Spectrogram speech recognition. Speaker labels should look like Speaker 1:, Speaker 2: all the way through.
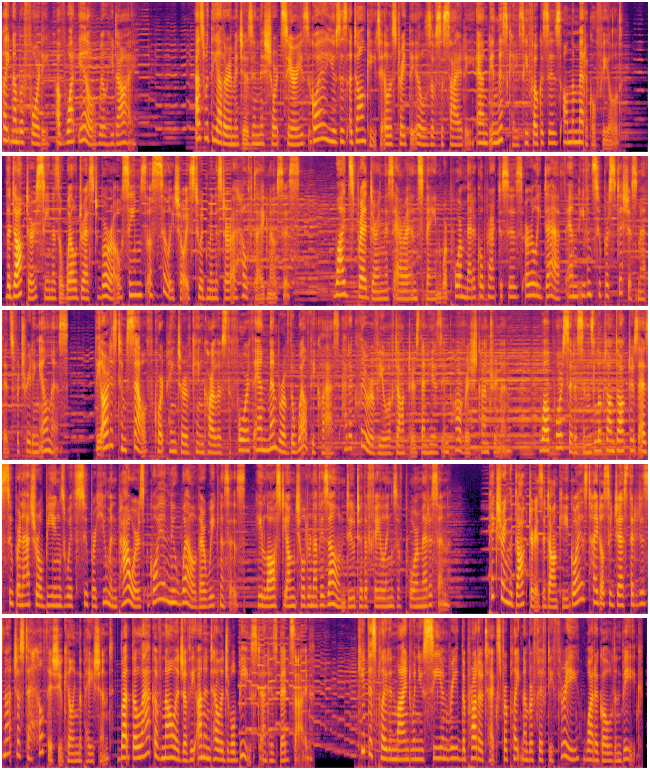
Speaker 1: plate number 40 of What Ill Will He Die? As with the other images in this short series, Goya uses a donkey to illustrate the ills of society, and in this case, he focuses on the medical field. The doctor, seen as a well dressed burro, seems a silly choice to administer a health diagnosis. Widespread during this era in Spain were poor medical practices, early death, and even superstitious methods for treating illness. The artist himself, court painter of King Carlos IV and member of the wealthy class, had a clearer view of doctors than his impoverished countrymen. While poor citizens looked on doctors as supernatural beings with superhuman powers, Goya knew well their weaknesses. He lost young children of his own due to the failings of poor medicine. Picturing the doctor as a donkey, Goya's title suggests that it is not just a health issue killing the patient, but the lack of knowledge of the unintelligible beast at his bedside. Keep this plate in mind when you see and read the Prado text for plate number 53, What a Golden Beak.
